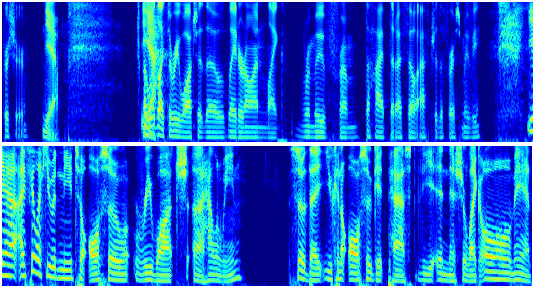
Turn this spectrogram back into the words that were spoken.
for sure. Yeah. I Yeah. would like to rewatch it though later on, like removed from the hype that I felt after the first movie. Yeah, I feel like you would need to also rewatch uh, Halloween so that you can also get past the initial like, oh man,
